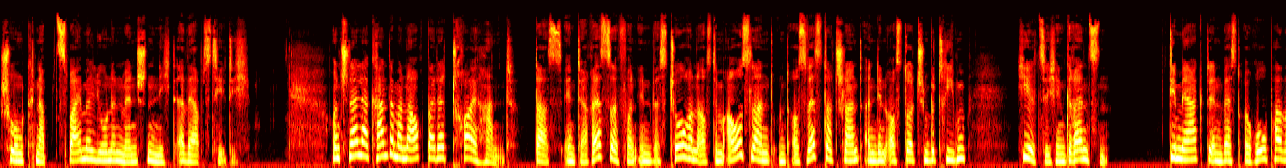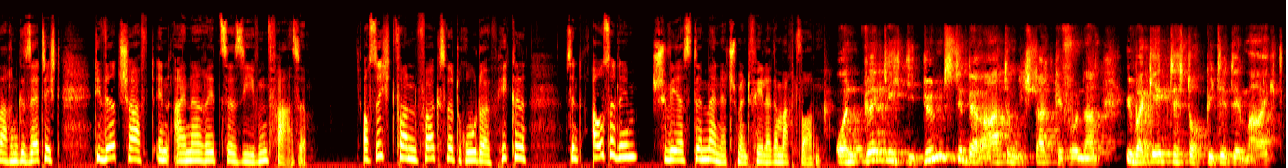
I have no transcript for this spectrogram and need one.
schon knapp zwei Millionen Menschen nicht erwerbstätig. Und schnell erkannte man auch bei der Treuhand, das Interesse von Investoren aus dem Ausland und aus Westdeutschland an den ostdeutschen Betrieben hielt sich in Grenzen. Die Märkte in Westeuropa waren gesättigt, die Wirtschaft in einer rezessiven Phase. Aus Sicht von Volkswirt Rudolf Hickel sind außerdem schwerste Managementfehler gemacht worden. Und wirklich die dümmste Beratung, die stattgefunden hat, übergebt es doch bitte dem Markt.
